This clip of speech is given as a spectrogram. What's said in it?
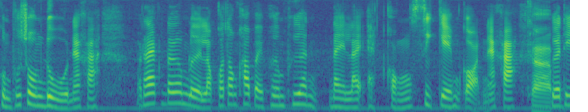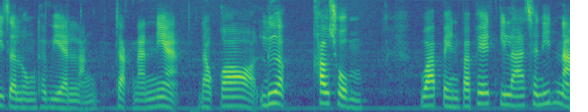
คุณผู้ชมดูนะคะ แรกเริ่มเลยเราก็ต้องเข้าไปเพิ่มเพื่อนในไลน์แอดของซีเกมก่อนนะคะครับเพื่อที่จะลงทะเบียนหลังจากนั้นเนี่ยเราก็เลือกเข้าชม ว่าเป็นประเภทกีฬาชนิดไหน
